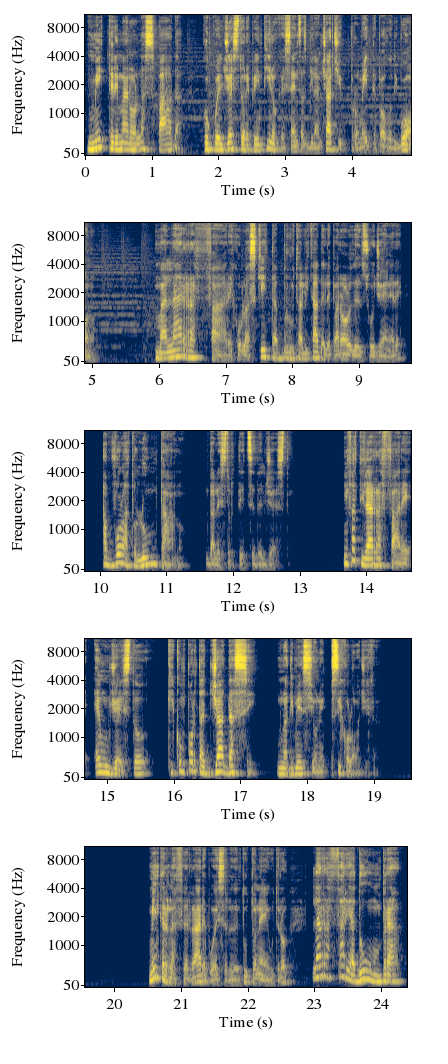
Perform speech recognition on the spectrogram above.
mettere mano alla spada, con quel gesto repentino che senza sbilanciarci promette poco di buono. Ma l'arraffare con la schietta brutalità delle parole del suo genere ha volato lontano dalle strottezze del gesto. Infatti l'arraffare è un gesto che comporta già da sé una dimensione psicologica. Mentre l'afferrare può essere del tutto neutro, l'arraffare adombra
